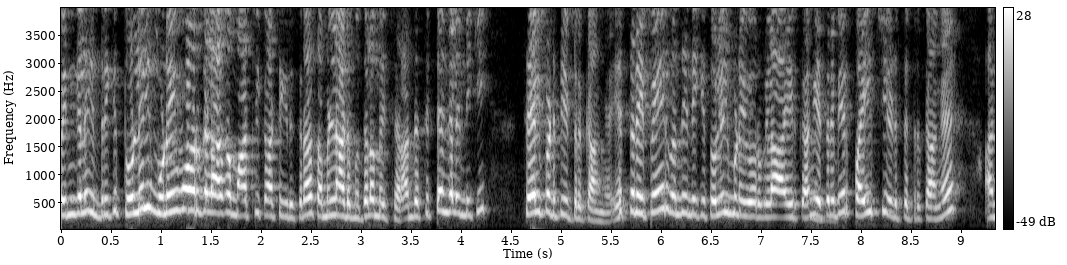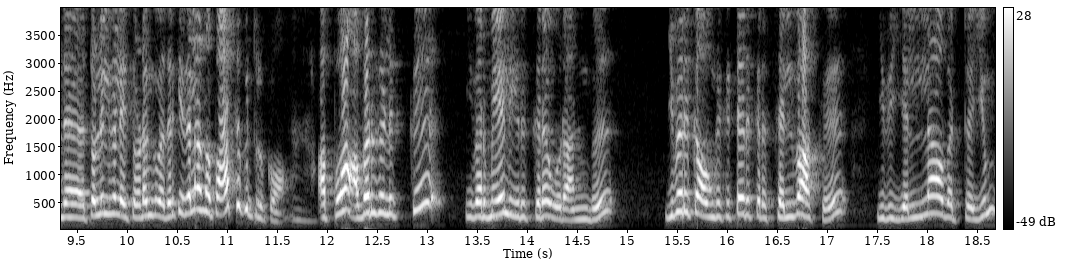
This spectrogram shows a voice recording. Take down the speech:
பெண்களை இன்றைக்கு தொழில் முனைவோர்களாக மாற்றி காட்டி இருக்கிறார் தமிழ்நாடு முதலமைச்சர். அந்த திட்டங்களை இன்னைக்கு செயல்படுத்திட்டு இருக்காங்க. எத்தனை பேர் வந்து இன்னைக்கு தொழில் முனைவோர்களா ஆயிருக்காங்க எத்தனை பேர் பயிற்சி எடுத்துட்டு இருக்காங்க அந்த தொழில்களை தொடங்குவதற்கு இதெல்லாம் நம்ம பார்த்துக்கிட்டு இருக்கோம். அப்போ அவர்களுக்கு இவர் மேல் இருக்கிற ஒரு அன்பு இவருக்கு அவங்க கிட்ட இருக்கிற செல்வாக்கு இது எல்லாவற்றையும்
